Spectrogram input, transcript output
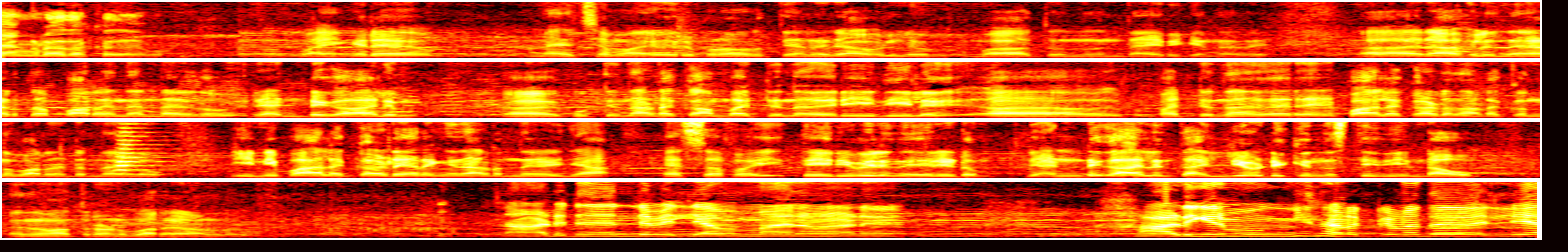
ഞങ്ങളുടെ ഇതൊക്കെ ഭയങ്കര മെച്ചമായ ഒരു പ്രവൃത്തിയാണ് രാഹുലിന്റെ ഭാഗത്തു നിന്ന് ഉണ്ടായിരിക്കുന്നത്. രാഹുൽ നേരത്തെ പറയുന്നുണ്ടായിരുന്നു രണ്ട് കാലും കുട്ടി കുത്തി നടക്കാൻ പറ്റുന്ന രീതിയിൽ പറ്റുന്ന വരെ പാലക്കാട് നടക്കുമെന്ന് പറഞ്ഞിട്ടുണ്ടായിരുന്നു. ഇനി പാലക്കാട് ഇറങ്ങി നടന്നു കഴിഞ്ഞാൽ എസ് എഫ് ഐ തെരുവിൽ നേരിടും രണ്ട് കാലും തല്ലിയൊടിക്കുന്ന സ്ഥിതി ഉണ്ടാവും എന്ന് മാത്രമാണ് പറയാനുള്ളത്. നാടിന് തന്നെ വലിയ അപമാനമാണ്. ആളിങ്ങനെ മുങ്ങി നടക്കുന്നത് വലിയ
